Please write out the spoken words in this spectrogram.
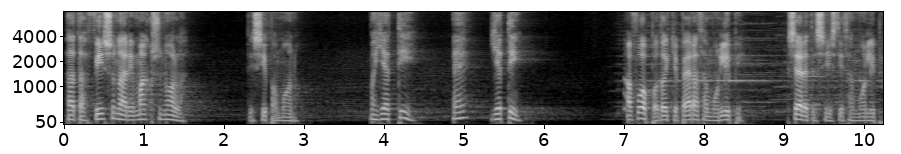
Θα τα αφήσω να ρημάξουν όλα, της είπα μόνο. Μα γιατί, ε, γιατί; Αφού από εδώ και πέρα θα μου λείπει. Ξέρετε εσείς τι θα μου λείπει.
